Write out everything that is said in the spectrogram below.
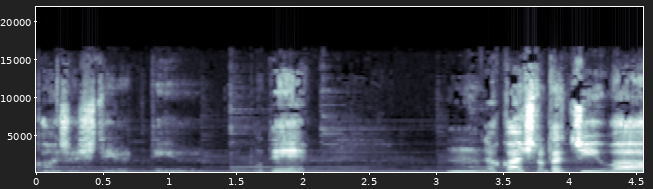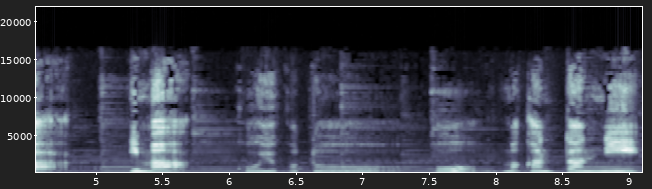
感謝しているっていうことで、うん、若い人たちは今こういうことを、まあ、簡単に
